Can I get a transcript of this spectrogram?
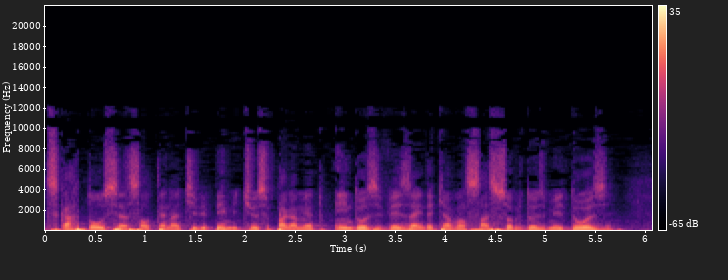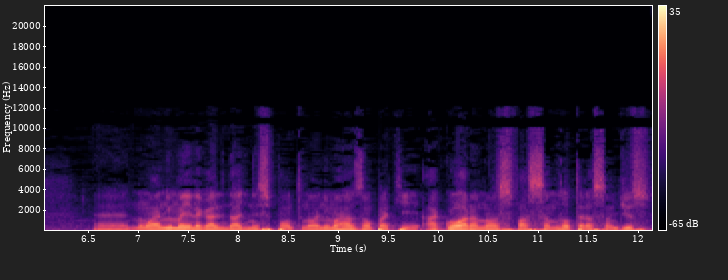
descartou-se essa alternativa e permitiu-se o pagamento em 12 vezes, ainda que avançasse sobre 2012. É, não há nenhuma ilegalidade nesse ponto, não há nenhuma razão para que agora nós façamos alteração disso.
